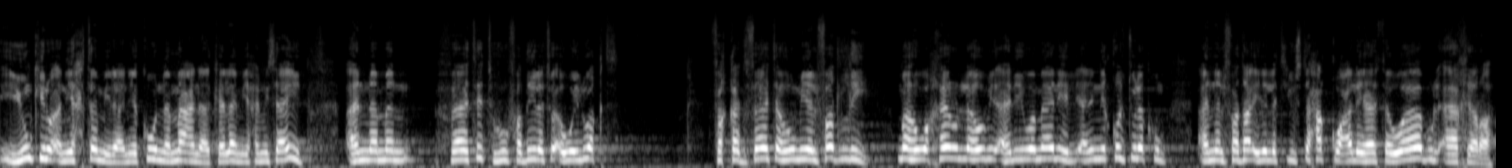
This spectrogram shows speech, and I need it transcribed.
يمكن أن يحتمل أن يكون معنى كلام يحيى بن سعيد أن من فاتته فضيلة أول الوقت. فقد فاته من الفضل ما هو خير له من أهله وماله لأنني قلت لكم أن الفضائل التي يستحق عليها ثواب الآخرة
